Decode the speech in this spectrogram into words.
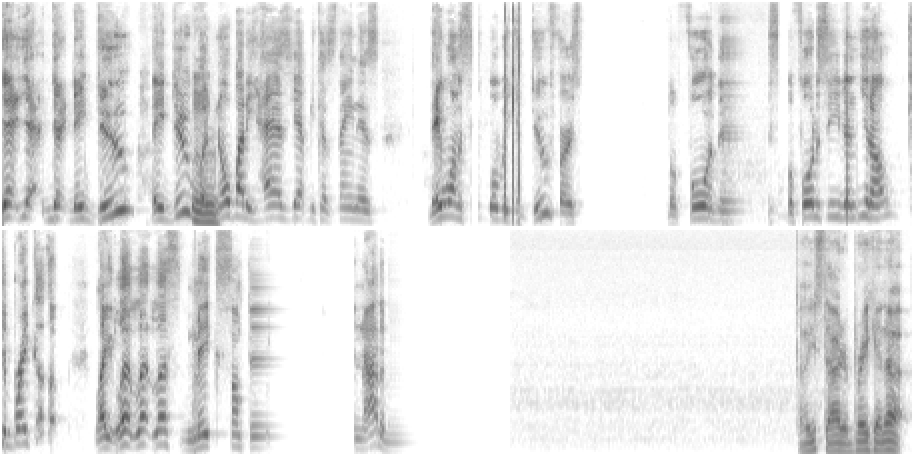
Yeah, yeah, they, they do, they do, mm. but nobody has yet because thing is, they want to see what we can do first before this before this even you know can break up. Like let let let's make something out of. Oh, he started breaking up.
